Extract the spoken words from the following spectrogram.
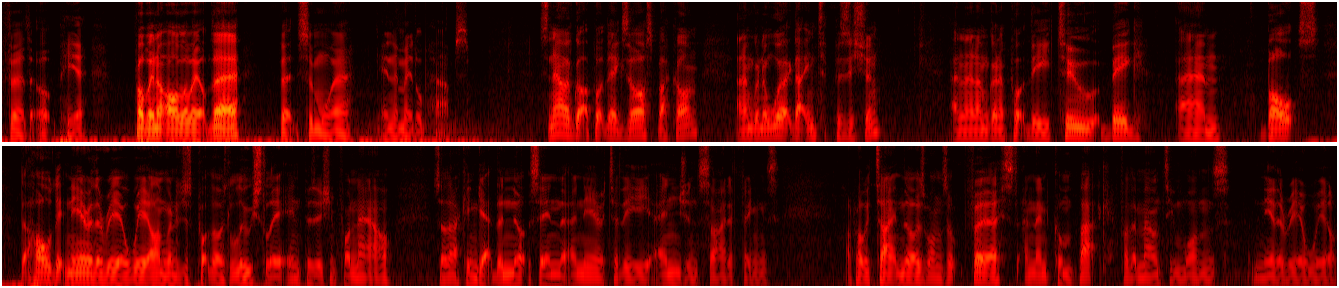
further up here. Probably not all the way up there, but somewhere in the middle perhaps. So now I've got to put the exhaust back on and I'm going to work that into position and then I'm going to put the two big um, bolts that hold it nearer the rear wheel. I'm going to just put those loosely in position for now so that I can get the nuts in that are nearer to the engine side of things. I'll probably tighten those ones up first and then come back for the mounting ones near the rear wheel.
